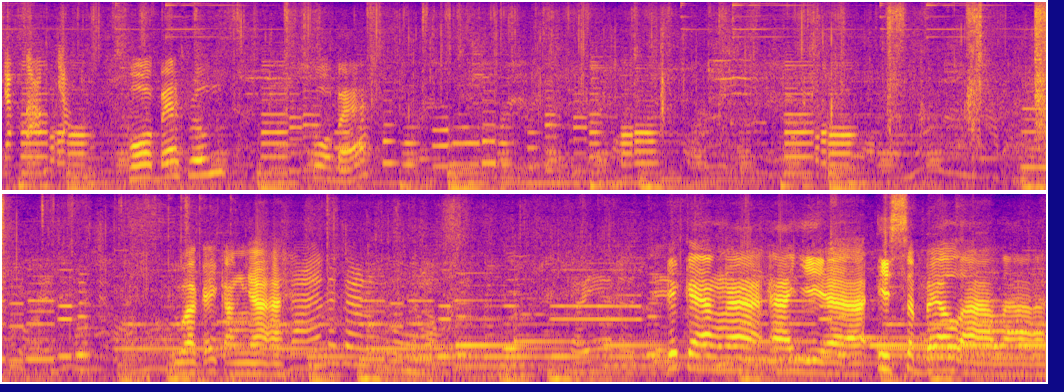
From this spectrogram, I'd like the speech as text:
chắc tám trăm four bedroom four bed Đi qua cái căn nhà. Cái căn à, à gì à, Isabella là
